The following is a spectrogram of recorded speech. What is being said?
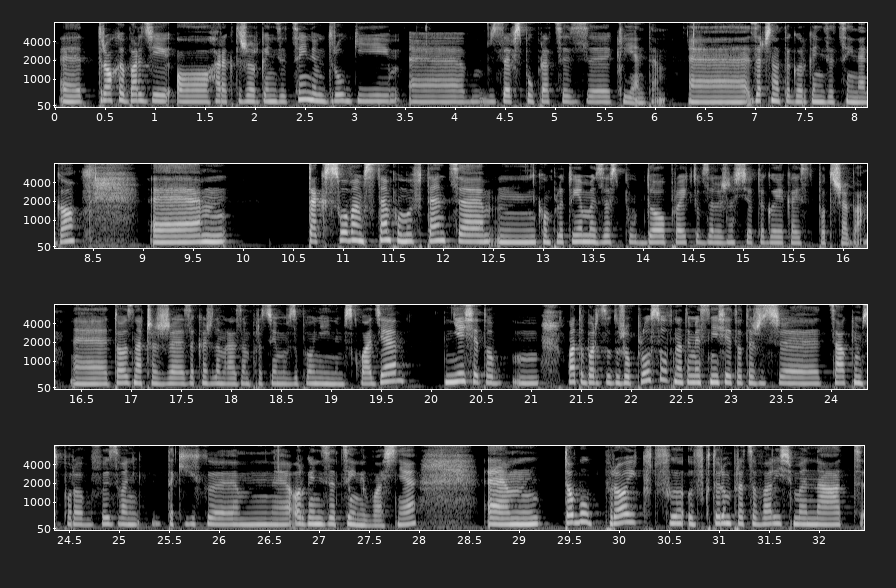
e, trochę bardziej o charakterze organizacyjnym, drugi e, ze współpracy z klientem. E, zacznę od tego organizacyjnego. Tak, słowem wstępu, my w Tence mm, kompletujemy zespół do projektu w zależności od tego, jaka jest potrzeba. To oznacza, że za każdym razem pracujemy w zupełnie innym składzie. Niesie to, mm, ma to bardzo dużo plusów, natomiast niesie to też całkiem sporo wyzwań takich organizacyjnych właśnie. To był projekt, w, którym pracowaliśmy nad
